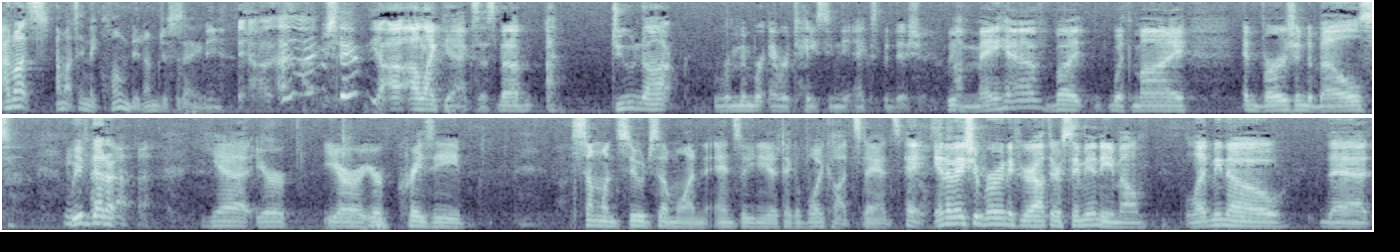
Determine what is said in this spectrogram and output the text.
I'm not. I'm not saying they cloned it. I'm just saying. I, I understand. Yeah, I, I like the Axis, but I'm, I do not remember ever tasting the Expedition. We've- I may have, but with my aversion to bells, We've got a. Yeah, you're you're you're crazy. Someone sued someone, and so you need to take a boycott stance. hey, Innovation Brewing, if you're out there, send me an email. Let me know that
